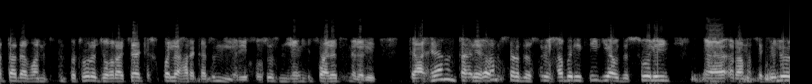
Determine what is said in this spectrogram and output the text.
حتی د افغانستان په ټوله جغرافیا کی خپل حرکتونه لری خصوص جنګی فعالیتونه لری که احیانا طالبانو سره د سولی خبری کیږی او د سولی رامنځته کیدلو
